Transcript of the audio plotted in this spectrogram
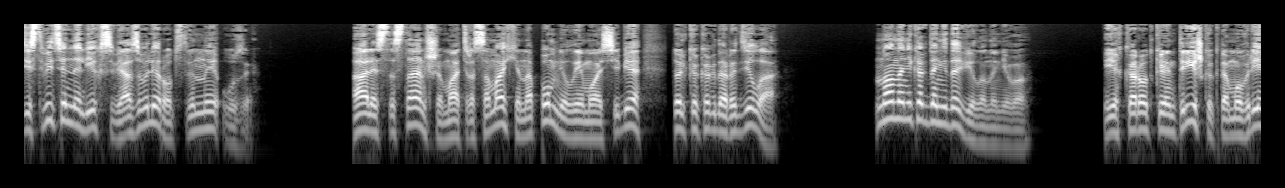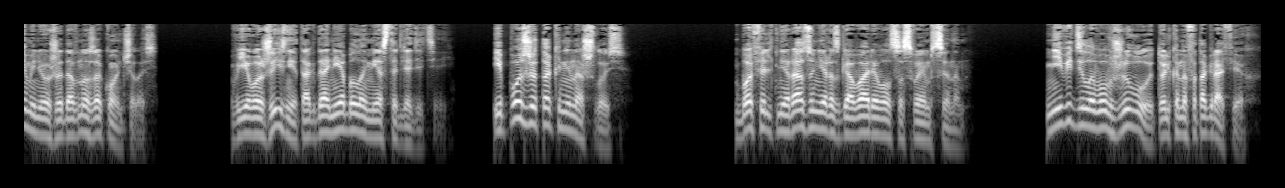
действительно ли их связывали родственные узы. Алиста Станша, мать Росомахи, напомнила ему о себе только когда родила, но она никогда не давила на него. Их короткая интрижка к тому времени уже давно закончилась. В его жизни тогда не было места для детей. И позже так и не нашлось. Бофельд ни разу не разговаривал со своим сыном. Не видел его вживую, только на фотографиях.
